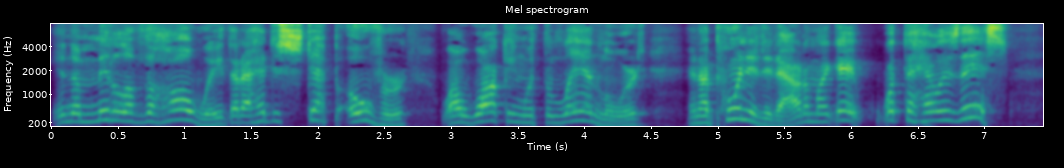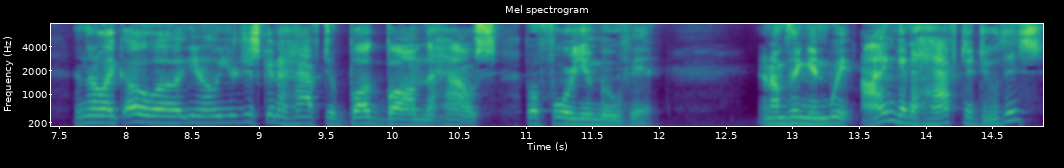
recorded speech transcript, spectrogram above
in the middle of the hallway that I had to step over while walking with the landlord, and I pointed it out. I'm like, hey, what the hell is this? And they're like, oh, uh, you know, you're just gonna have to bug bomb the house before you move in. And I'm thinking, wait, I'm gonna have to do this?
